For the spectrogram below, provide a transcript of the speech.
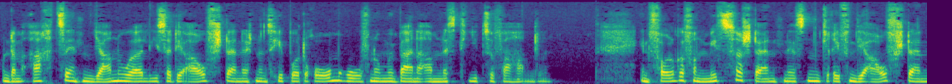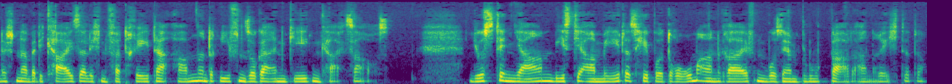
und am 18. Januar ließ er die Aufständischen ins Hippodrom rufen, um über eine Amnestie zu verhandeln. Infolge von Missverständnissen griffen die Aufständischen aber die kaiserlichen Vertreter an und riefen sogar einen Gegenkaiser aus. Justinian ließ die Armee das Hippodrom angreifen, wo sie ein Blutbad anrichtete.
